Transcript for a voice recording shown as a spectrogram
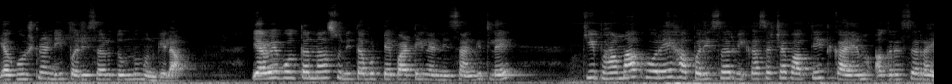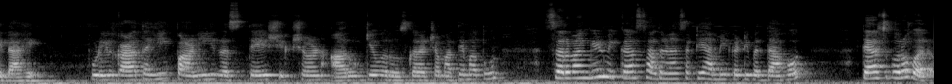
या घोषणांनी परिसर दुमदुमून गेला. यावेळी बोलताना सुनीता बुट्टे पाटील यांनी सांगितले की भामा खोरे हा परिसर विकासाच्या बाबतीत कायम अग्रेसर राहिला आहे. पुढील काळातही पाणी रस्ते शिक्षण आरोग्य व रोजगाराच्या माध्यमातून सर्वांगीण विकास साधण्यासाठी आम्ही कटिबद्ध आहोत. त्याचबरोबर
